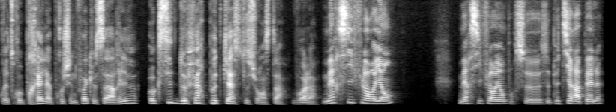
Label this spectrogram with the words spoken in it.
pour être prêt la prochaine fois que ça arrive. Oxyde de fer podcast sur Insta. Voilà. Merci Florian. Merci Florian pour ce, ce petit rappel.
